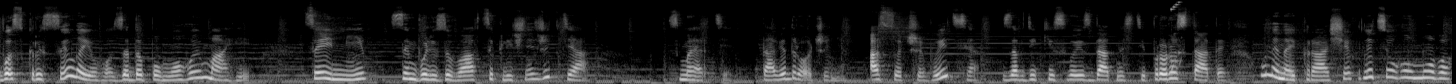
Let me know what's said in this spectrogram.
воскресила його за допомогою магії. Цей міф символізував циклічність життя, смерті та відродження. А сочевиця, завдяки своїй здатності проростати у не найкращих для цього умовах,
